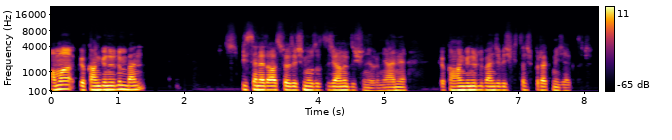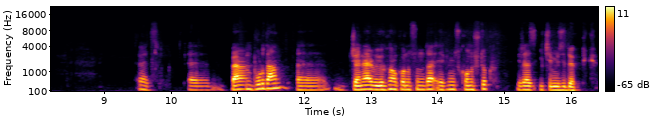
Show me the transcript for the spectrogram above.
Ama Gökhan Gönül'ün ben bir sene daha sözleşme uzatacağını düşünüyorum. Yani Gökhan Gönüllü bence Beşiktaş bırakmayacaktır. Evet. Ee, ben buradan e, Caner ve Gökhan konusunda hepimiz konuştuk. Biraz içimizi döktük.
